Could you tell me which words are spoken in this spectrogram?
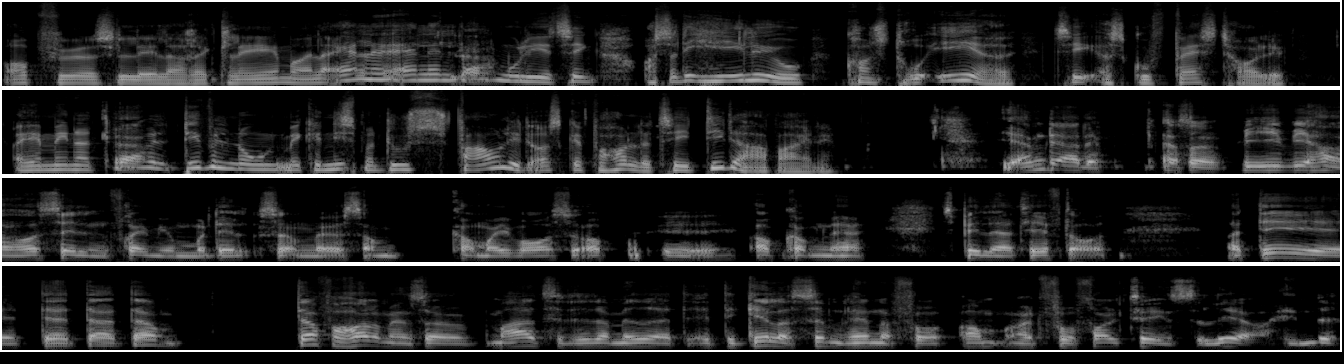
opførsel, eller reklamer, eller alle, alle, alle ja. mulige ting. Og så det hele jo konstrueret til at skulle fastholde. Og jeg mener, det er, ja. vel, det er vel nogle mekanismer, du fagligt også skal forholde dig til i dit arbejde. Jamen, det er det. Altså, vi, vi har jo også selv en freemium-model, som, øh, som kommer i vores op, øh, opkommende spil her til efteråret. Og det, der, der, der, der forholder man sig meget til det der med, at, at det gælder simpelthen at få, om at få folk til at installere og hente,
